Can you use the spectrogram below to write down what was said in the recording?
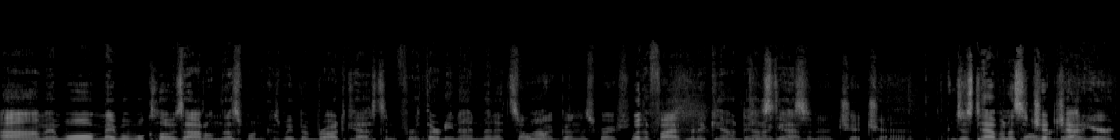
Um, and we'll maybe we'll close out on this one because we've been broadcasting for 39 minutes. Oh wow. my goodness gracious! With a five minute countdown, Just I guess having a chit chat. just having That's us a chit chat here.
